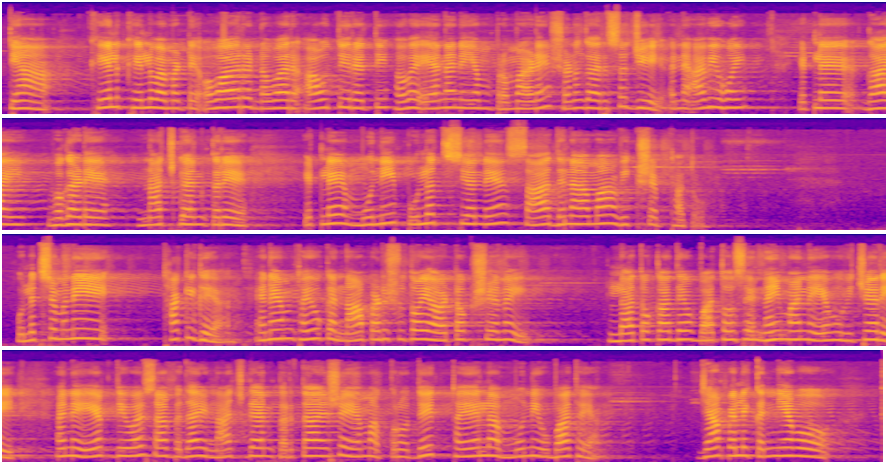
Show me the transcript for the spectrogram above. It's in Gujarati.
ત્યાં ખેલ ખેલવા માટે અવારનવાર આવતી રહેતી. હવે એના નિયમ પ્રમાણે શણગાર સજીએ અને આવી હોય એટલે ગાય વગાડે, નાચગાન કરે એટલે મુનિ પુલત્સ્યને સાધનામાં વિક્ષેપ થતો. પુલત્સ્ય મુનિ થાકી ગયા એને એમ થયું કે ના પાડશું તો એ અટકશે નહીં લાતો કાદેવ બાતો છે નહીં માને એવું વિચારી અને એક દિવસ આ બધાએ નાચગાન કરતા હશે એમાં ક્રોધિત થયેલા મુનિ ઊભા થયા જ્યાં પેલી કન્યાઓ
